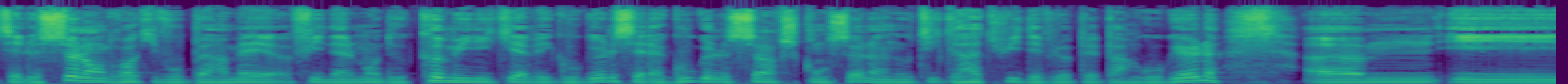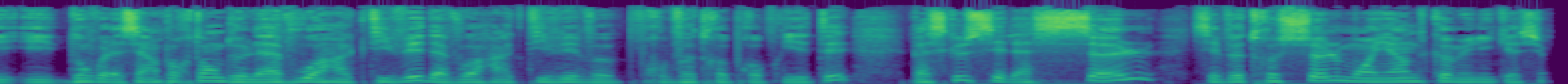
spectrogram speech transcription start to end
c'est le seul endroit qui vous permet euh, finalement de communiquer avec Google, c'est la Google Search Console, un outil gratuit développé par Google. Euh, et, et, donc voilà, c'est important de l'avoir activé, d'avoir activé votre, votre propriété, parce que c'est la seule, c'est votre seul moyen de communication.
